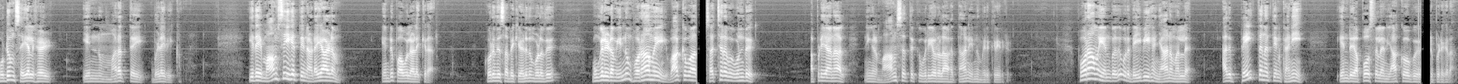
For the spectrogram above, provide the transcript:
கொடும் செயல்கள் என்னும் மரத்தை விளைவிக்கும். இதை மாம்சீகத்தின் அடையாளம் என்று பவுல் அழைக்கிறார். கொரிந்து சபைக்கு எழுதும் பொழுது உங்களிடம் இன்னும் பொறாமை வாக்குவாதம் சச்சரவு உண்டு. அப்படியானால் நீங்கள் மாம்சத்துக்கு உரியவர்களாகத்தான் இன்னும் இருக்கிறீர்கள். பொறாமை என்பது ஒரு தெய்வீக ஞானம் அல்ல. அது பேய்த்தனத்தின் கனி. என்று அப்போஸ்தலன் யாக்கோபு குறிப்பிடுகிறான்.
